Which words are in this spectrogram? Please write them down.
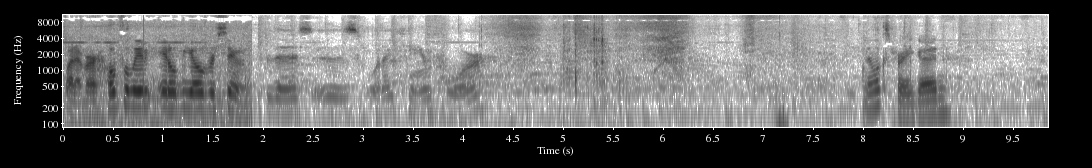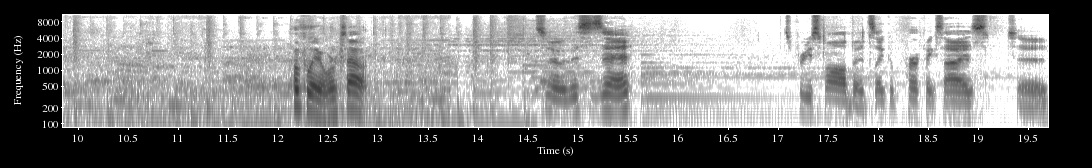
Whatever, hopefully it'll be over soon. This is what I came for. It looks pretty good. Hopefully it works out. So this is it. It's pretty small, but it's like a perfect size to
